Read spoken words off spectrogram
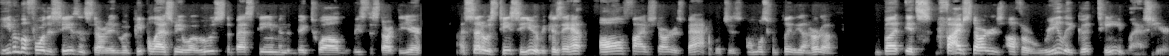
Even before the season started, when people asked me, well, who's the best team in the Big 12, at least to start the year, I said it was TCU because they had all five starters back, which is almost completely unheard of. But it's five starters off a really good team last year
